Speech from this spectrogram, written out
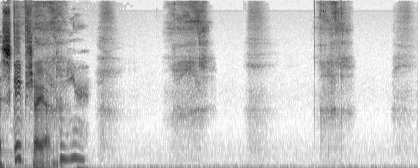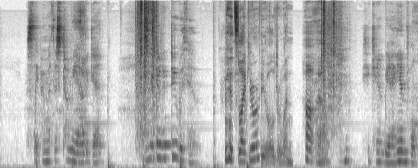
Escape Cheyenne. Come here. Sleeping with his tummy out again. What am I gonna do with him? It's like you're the older one. Huh, Al? He can be a handful.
